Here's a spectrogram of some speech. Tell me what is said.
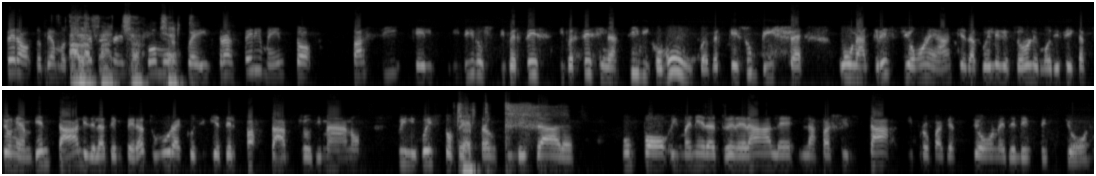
Però dobbiamo tenere presente comunque certo. il trasferimento fa sì che il, il virus di per, sé, di per sé si inattivi comunque perché subisce un'aggressione anche da quelle che sono le modificazioni ambientali, della temperatura e così via, del passaggio di mano. Quindi questo per certo. tranquillizzare un po' in maniera generale la facilità di propagazione delle infezioni.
